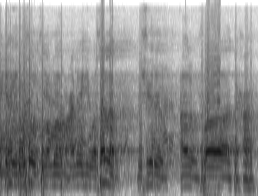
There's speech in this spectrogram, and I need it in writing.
bijahi Rasul sallallahu alaihi wasallam bisyiril al-fatihah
